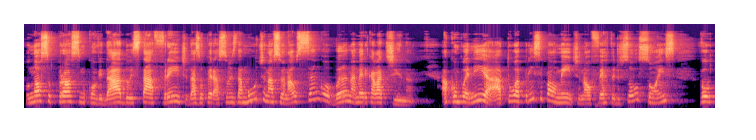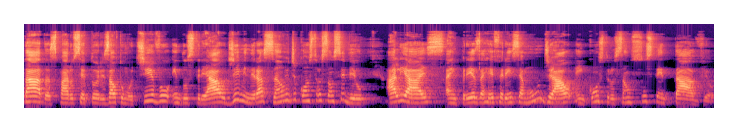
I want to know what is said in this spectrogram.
O nosso próximo convidado está à frente das operações da multinacional Sangoban na América Latina. A companhia atua principalmente na oferta de soluções voltadas para os setores automotivo, industrial, de mineração e de construção civil. Aliás, a empresa é referência mundial em construção sustentável.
